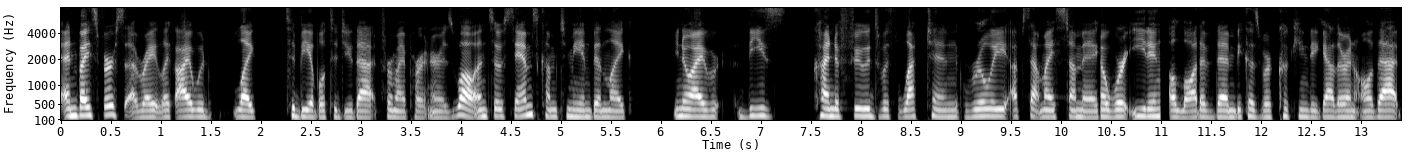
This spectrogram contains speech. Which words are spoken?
and vice versa, right? Like I would like to be able to do that for my partner as well. And so Sam's come to me and been like, you know, I these kind of foods with lectin really upset my stomach. You know, we're eating a lot of them because we're cooking together and all that.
